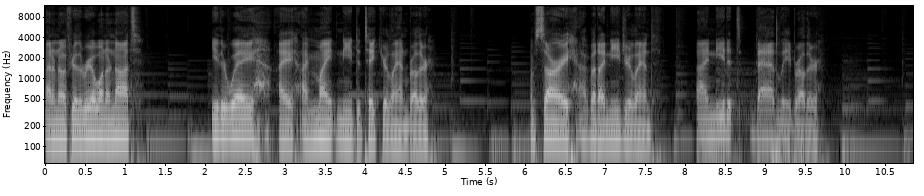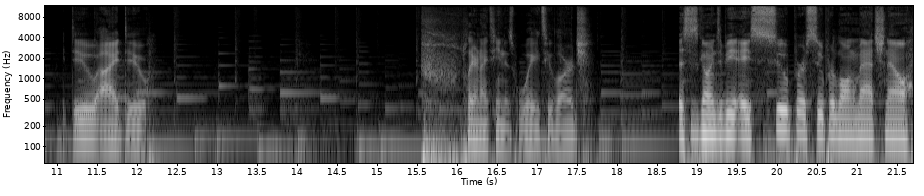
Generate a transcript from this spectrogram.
I don't know if you're the real one or not. Either way, I, I might need to take your land, brother. I'm sorry, but I need your land. I need it badly, brother. I do, I do. Player 19 is way too large. This is going to be a super, super long match now.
